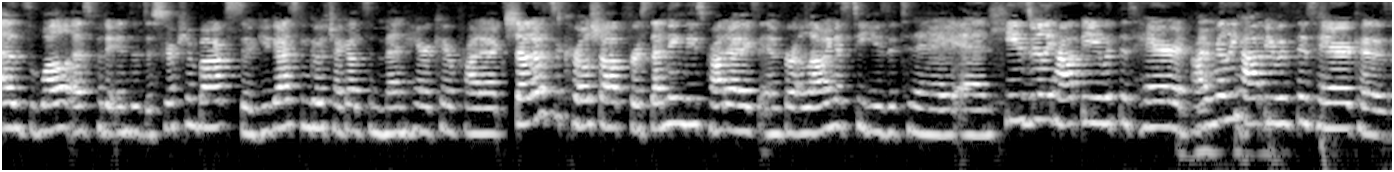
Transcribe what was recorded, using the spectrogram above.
as well as put it in the description box so you guys can go check out some men hair care products. Shout out to CurlShoppe for sending these products and for allowing us to use it today and he's really happy with his hair and I'm really happy with his hair because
